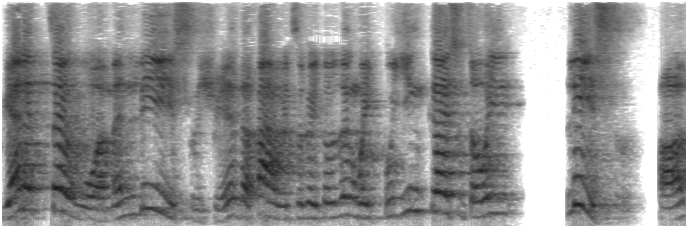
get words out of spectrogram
原来在我们历史学的范围之内都认为不应该是作为历史。啊，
